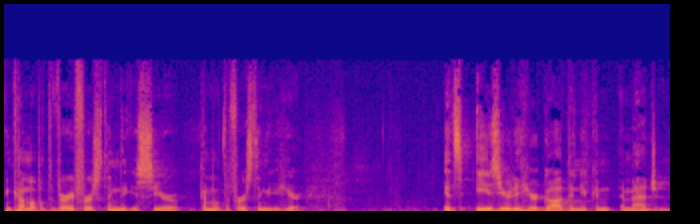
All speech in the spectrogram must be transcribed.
And come up with the very first thing that you see or come up with the first thing that you hear it's easier to hear God than you can imagine.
